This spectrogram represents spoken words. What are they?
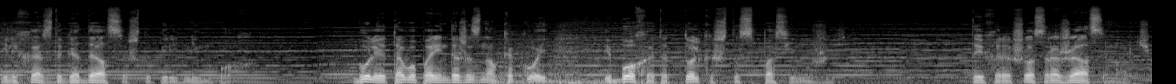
И Лихас догадался, что перед ним Бог. Более того, парень даже знал, какой, и Бог этот только что спас ему жизнь. «Ты хорошо сражался, мальчик.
